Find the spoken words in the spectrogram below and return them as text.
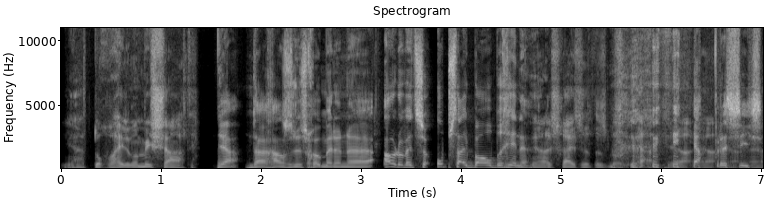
ja, toch wel helemaal mis zaten. Ja, daar gaan ze dus gewoon met een uh, ouderwetse opstuitbal beginnen. Ja, scheidsrechtersbal. Ja, ja, ja, ja precies.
